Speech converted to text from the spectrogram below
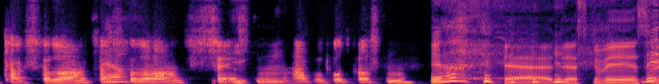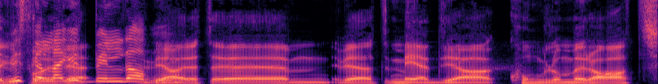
Takk skal du ha. takk skal du ha. Ses den her på podkasten? Ja. Eh, det skal vi sørge for. Vi skal legge et bilde av den. Vi har et, eh, vi har et mediekonglomerat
